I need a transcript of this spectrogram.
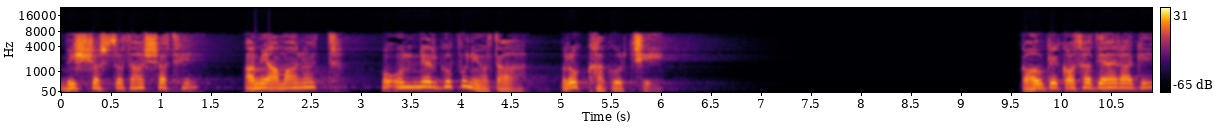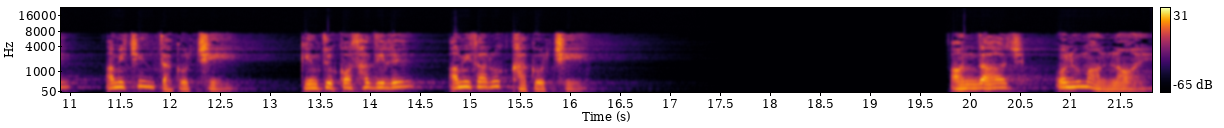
বিশ্বস্ততার সাথে আমি আমানত ও অন্যের গোপনীয়তা রক্ষা করছি। কাউকে কথা দেওয়ার আগে আমি চিন্তা করছি, কিন্তু কথা দিলে আমি তা রক্ষা করছি। আন্দাজ, অনুমান নয়।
